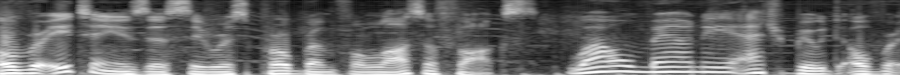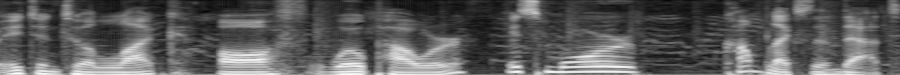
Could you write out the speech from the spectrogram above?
Overeating is a serious problem for lots of folks. While many attribute overeating to a lack of willpower, it's more complex than that.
